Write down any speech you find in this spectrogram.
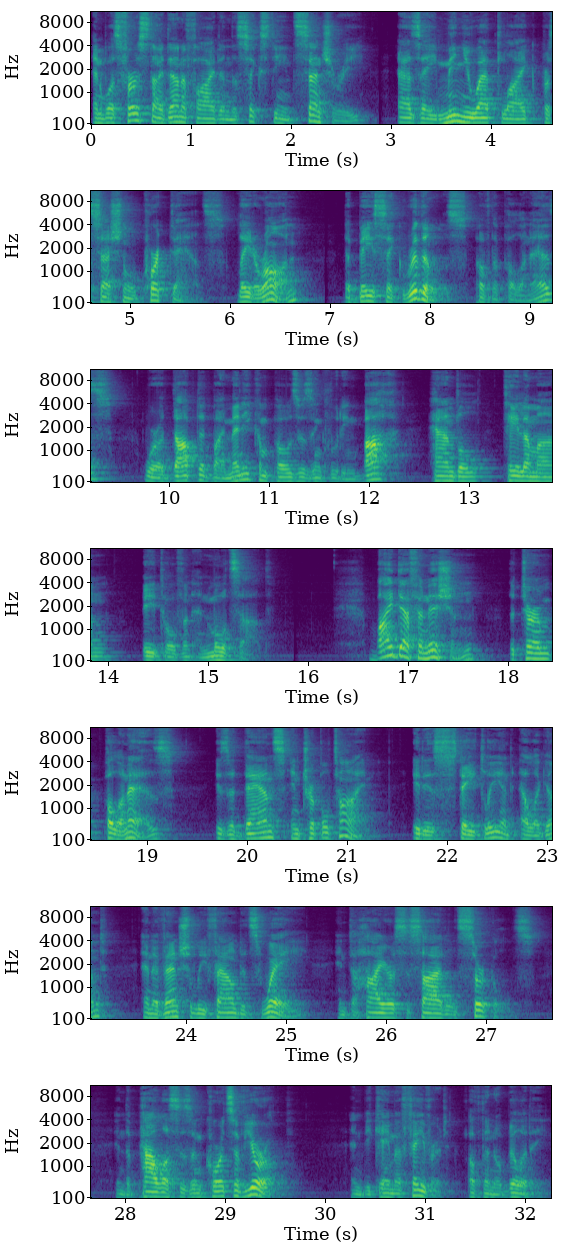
and was first identified in the 16th century as a minuet like processional court dance. Later on, the basic rhythms of the Polonaise were adopted by many composers, including Bach, Handel, Telemann, Beethoven, and Mozart. By definition, the term Polonaise is a dance in triple time. It is stately and elegant and eventually found its way into higher societal circles in the palaces and courts of Europe and became a favorite of the nobility.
